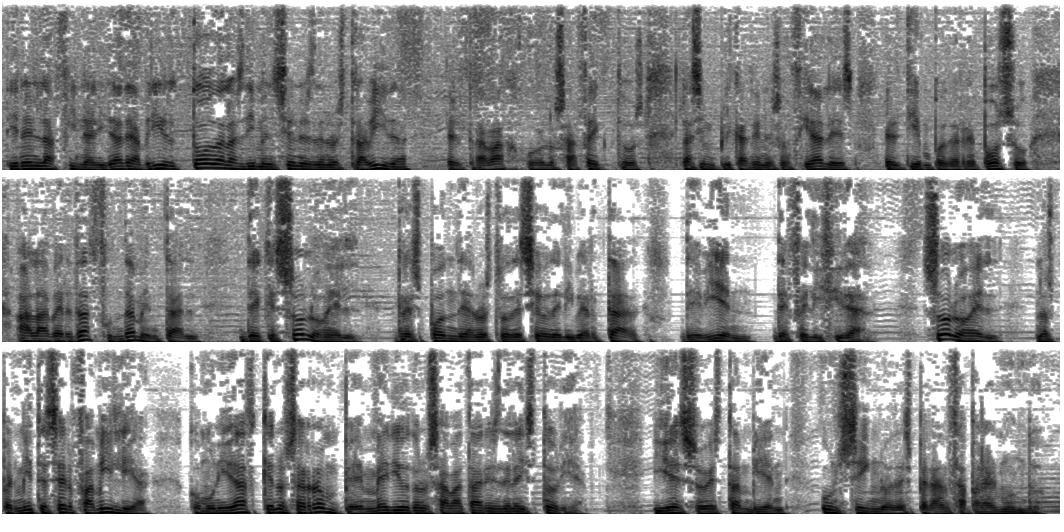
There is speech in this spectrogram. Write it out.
tienen la finalidad de abrir todas las dimensiones de nuestra vida, el trabajo, los afectos, las implicaciones sociales, el tiempo de reposo, a la verdad fundamental de que solo Él responde a nuestro deseo de libertad, de bien, de felicidad. Solo Él nos permite ser familia, comunidad que no se rompe en medio de los avatares de la historia. Y eso es también un signo de esperanza para el mundo.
